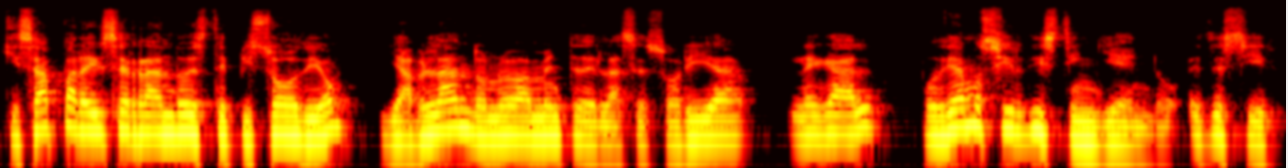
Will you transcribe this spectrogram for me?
quizá para ir cerrando este episodio y hablando nuevamente de la asesoría legal, podríamos ir distinguiendo, es decir,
